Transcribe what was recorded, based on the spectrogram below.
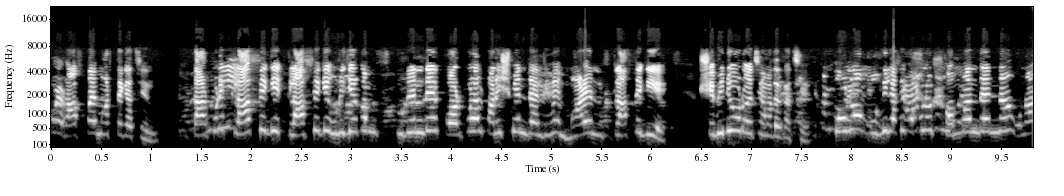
করে রাস্তায় মারতে গেছেন। তারপরে ক্লাসে গিয়ে ক্লাসে গিয়ে উনি যেরকম স্টুডেন্টদের কর্পোরাল পানিশমেন্ট দেন, যেভাবে মারেন ক্লাসে গিয়ে সে ভিডিও রয়েছে আমাদের কাছে। কোনো মহিলাকে কখনো সম্মান দেন না। ওনা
